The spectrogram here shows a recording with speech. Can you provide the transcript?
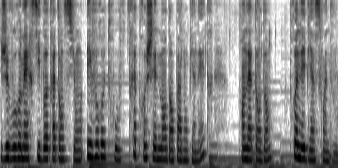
Je vous remercie de votre attention et vous retrouve très prochainement dans Parlons bien-être. En attendant, prenez bien soin de vous.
